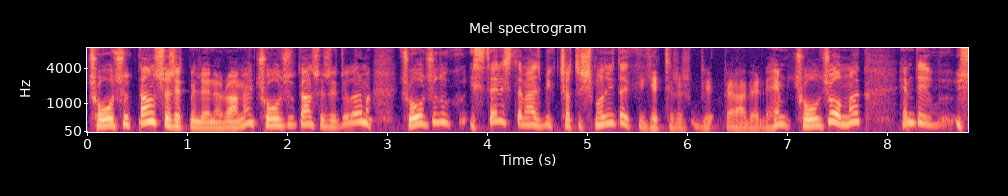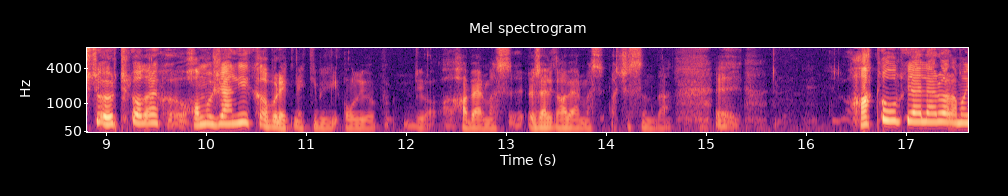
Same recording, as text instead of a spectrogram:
çoğulculuktan söz etmelerine rağmen çoğulculuktan söz ediyorlar ama çoğulculuk ister istemez bir çatışmayı da getirir beraberinde. Hem çoğulcu olmak hem de üstü örtülü olarak homojenliği kabul etmek gibi oluyor diyor Habermas özellikle Habermas açısından. E, haklı olduğu yerler var ama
